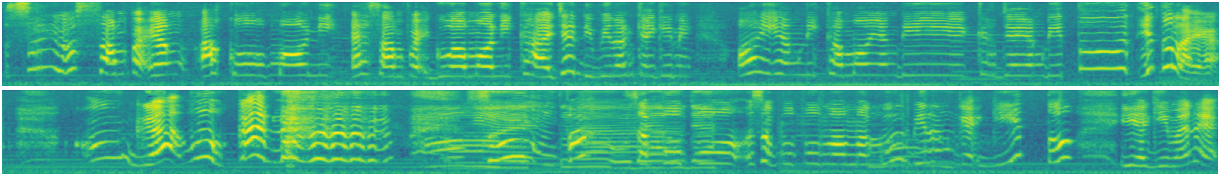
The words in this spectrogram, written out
serius sampai yang aku mau nih eh sampai gua mau nikah aja dibilang kayak gini oh yang nikah mau yang di kerja yang ditut itulah ya enggak bukan. Oh sumpah gitu. Udah, sepupu udah. sepupu mama gue bilang kayak gitu. Ya gimana ya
